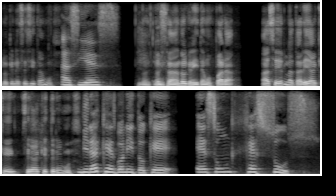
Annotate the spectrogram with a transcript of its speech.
lo que necesitamos. Así es. Nos, nos Es- está dando lo que necesitamos para hacer la tarea que sea que tenemos. Mira que es bonito, que es un Jesús,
